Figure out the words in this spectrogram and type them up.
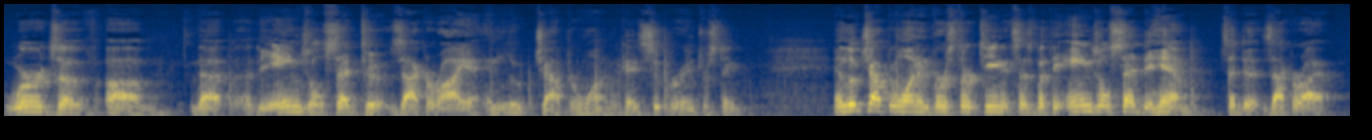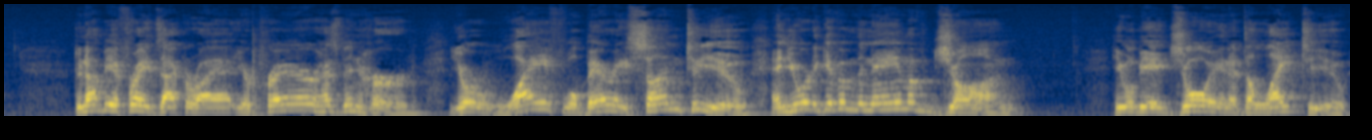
words of um, that the angel said to Zechariah in Luke chapter 1. Okay, super interesting. In Luke chapter 1 and verse 13, it says, But the angel said to him, said to Zechariah, Do not be afraid, Zechariah, your prayer has been heard. Your wife will bear a son to you, and you are to give him the name of John. He will be a joy and a delight to you,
